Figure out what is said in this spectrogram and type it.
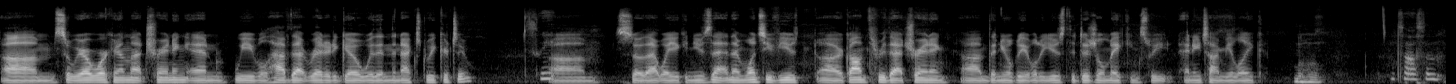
Um, so we are working on that training, and we will have that ready to go within the next week or two. Sweet. Um, so that way you can use that, and then once you've used, uh, gone through that training, um, then you'll be able to use the digital making suite anytime you like. That's awesome.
